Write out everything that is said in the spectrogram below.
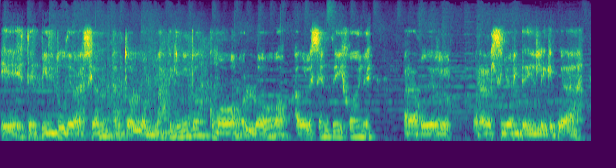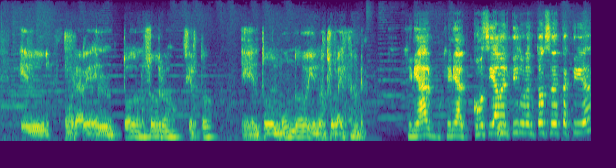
eh, este espíritu de oración, tanto los más pequeñitos como los adolescentes y jóvenes, para poder orar al Señor y pedirle que pueda Él orar en todos nosotros, ¿cierto?, en todo el mundo y en nuestro país también. Genial, genial. ¿Cómo se llama el título entonces de esta actividad?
